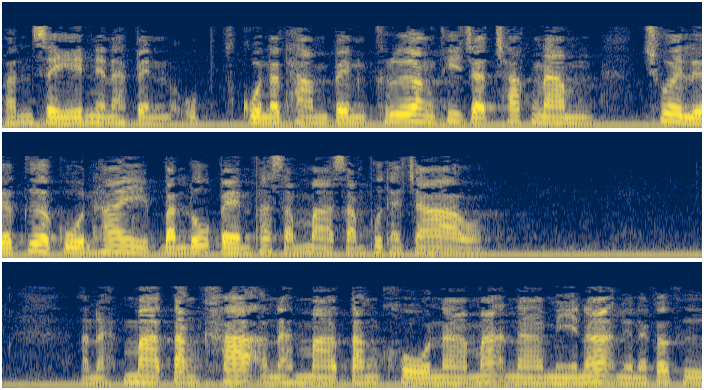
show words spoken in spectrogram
พันศีลเนี่ยนะเป็นคุณธรรมเป็นเครื่องที่จะชักนำช่วยเหลือเกื้อกูลให้บรรลุเป็นพระสัมมาสัมพุทธเจ้าอันนะมาตังคะอันนะมาตังโคนามะนามีนะเนี่ยนะก็คือ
